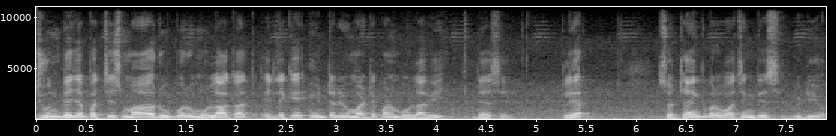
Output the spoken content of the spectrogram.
જૂન બે હજાર પચીસમાં રૂબરૂ મુલાકાત એટલે કે ઇન્ટરવ્યૂ માટે પણ બોલાવી દેશે. Clear so thank you for watching this video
